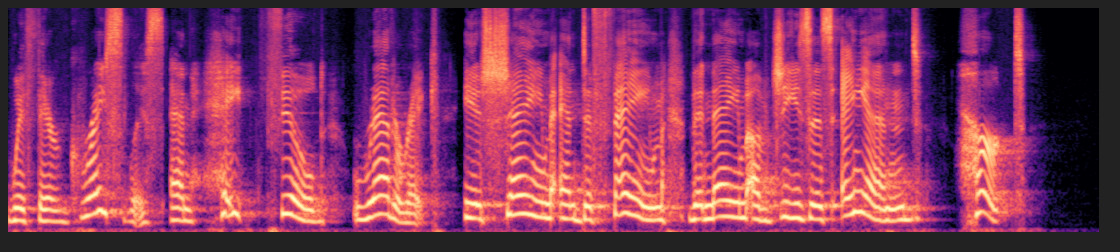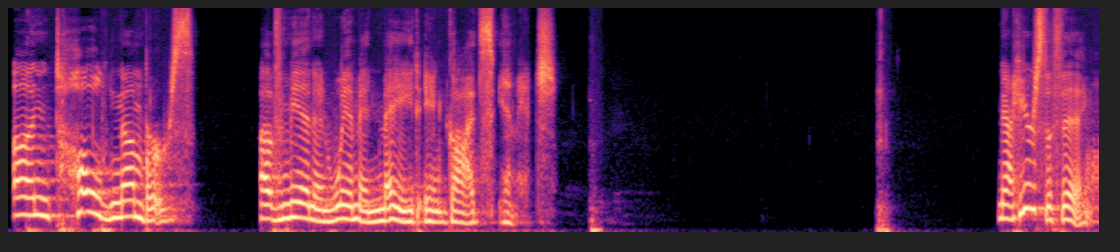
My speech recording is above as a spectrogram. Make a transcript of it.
with their graceless and hate filled rhetoric is shame and defame the name of Jesus and hurt untold numbers of men and women made in God's image. Now, here's the thing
